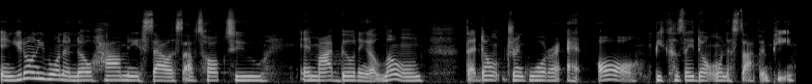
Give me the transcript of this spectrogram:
and you don't even want to know how many stylists I've talked to in my building alone that don't drink water at all because they don't want to stop and pee.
